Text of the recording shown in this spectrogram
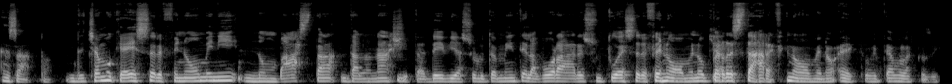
Esatto, diciamo che essere fenomeni non basta dalla nascita, devi assolutamente lavorare sul tuo essere fenomeno Chiaro. per restare fenomeno, ecco, mettiamola così.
